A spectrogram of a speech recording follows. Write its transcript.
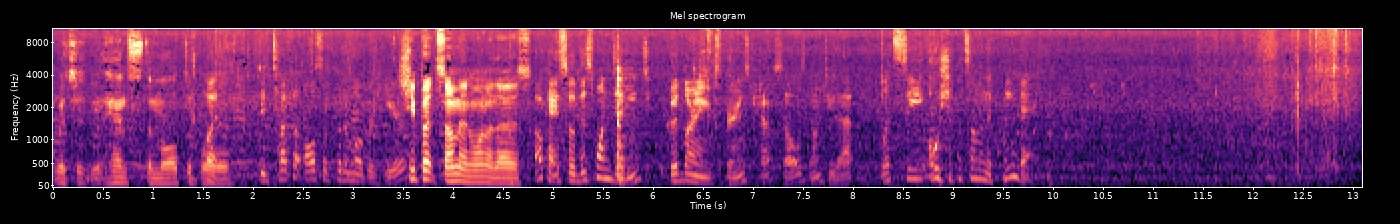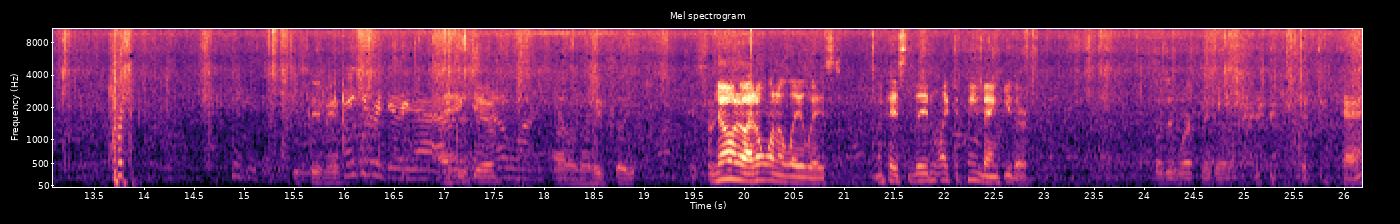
Which is hence the multiple. But did Tucka also put them over here? She put some in one of those. Okay, so this one didn't. Good learning experience. Cap cells, don't do that. Let's see. Oh, she put some in the queen bank. you see me? Thank you for doing that. Thank Okay, you. I don't I don't know. He's so. No, no, I don't want to lay waste. Okay, so they didn't like the queen bank either. Was it worth me doing it? Okay.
